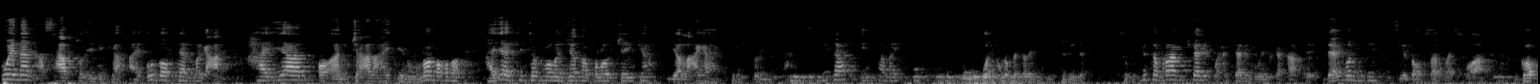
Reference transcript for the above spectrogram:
kuweenan asxaabtu iminka ay u doorteen magaca hayaan oo aan jeclahay inuu noo noqdo hayaankii teknolojiyada blockchainka iyo lacagaha criptooyinka sida internetku uu wax uga bedelay dunida sugudbinta barnaamijkani waxaa kaalin weyn ka qaatay diamond btc dot service oo ah goob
